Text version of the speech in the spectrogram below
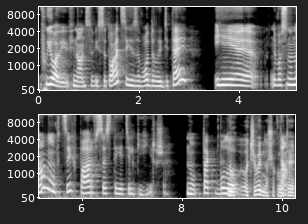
в хуйовій фінансовій ситуації заводили дітей, і в основному в цих пар все стає тільки гірше. Ну, так було. Ну, очевидно, що коли так. ти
